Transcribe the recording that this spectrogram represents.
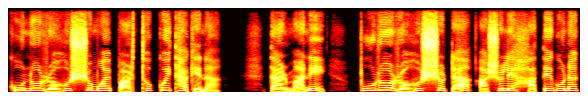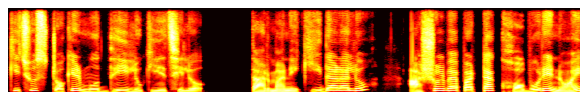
কোনো রহস্যময় পার্থক্যই থাকে না। তার মানে পুরো রহস্যটা আসলে হাতে গোনা কিছু স্টকের মধ্যেই লুকিয়েছিল। তার মানে কি দাঁড়াল? আসল ব্যাপারটা খবরে নয়,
